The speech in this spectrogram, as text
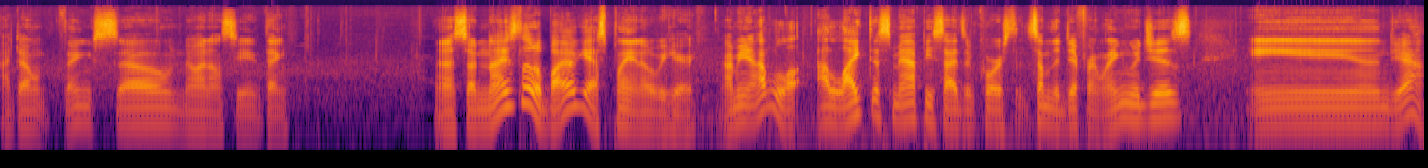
I don't think so. No, I don't see anything. Uh, so nice little biogas plant over here. I mean, I, I like this map besides, of course, some of the different languages. And yeah,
